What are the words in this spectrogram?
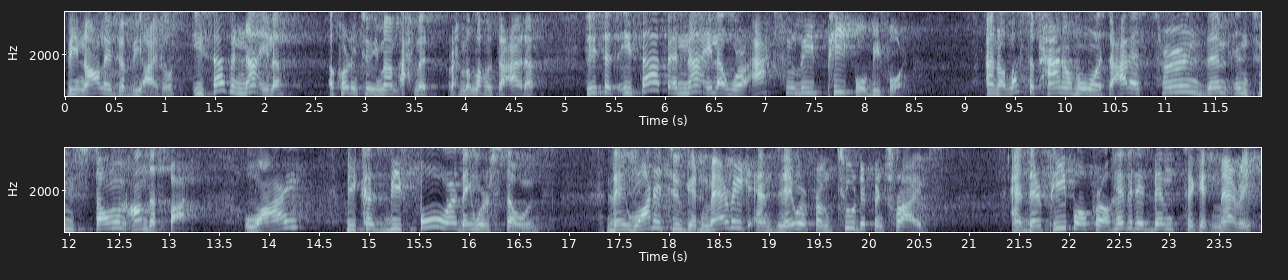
the knowledge of the idols. Isaf and Na'ila, according to Imam Ahmad, rahimahullah ta'ala, he says Isaf and Na'ila were actually people before. And Allah subhanahu wa ta'ala turned them into stone on the spot. Why? Because before they were stones, they wanted to get married and they were from two different tribes. And their people prohibited them to get married.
